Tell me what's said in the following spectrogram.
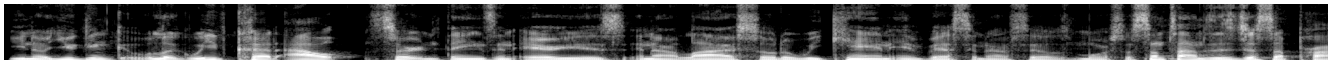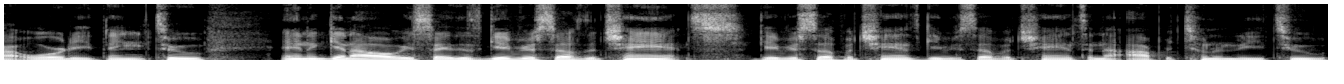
you know you can look. We've cut out certain things in areas in our lives so that we can invest in ourselves more. So sometimes it's just a priority thing too. And again, I always say this: give yourself the chance, give yourself a chance, give yourself a chance and the opportunity to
